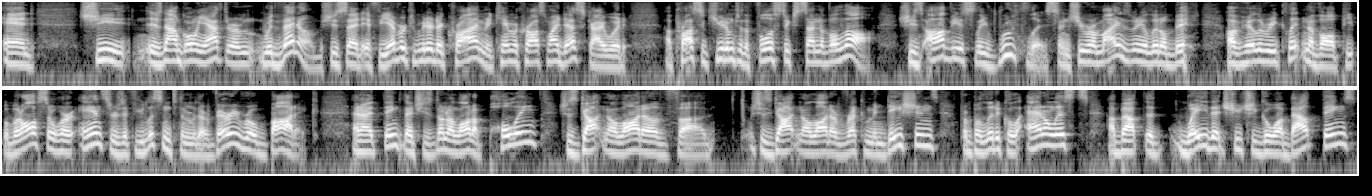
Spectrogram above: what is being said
and she is now going after him with venom. She said, if he ever committed a crime and came across my desk, I would uh, prosecute him to the fullest extent of the law. She's obviously ruthless, and she reminds me a little bit of Hillary Clinton, of all people, but also her answers, if you listen to them, they're very robotic. And I think that she's done a lot of polling. She's gotten a lot of. Uh, She's gotten a lot of recommendations from political analysts about the way that she should go about things.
